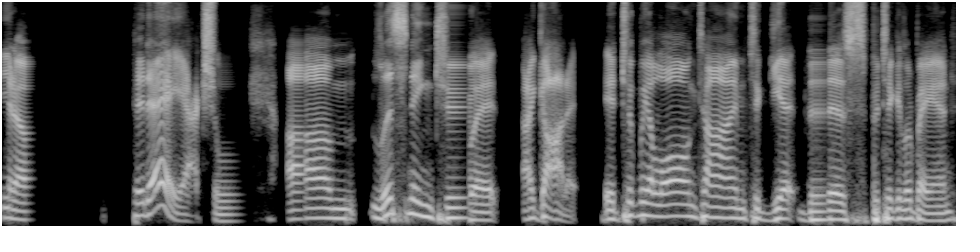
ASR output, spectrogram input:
you know today actually. Um, listening to it, I got it it took me a long time to get this particular band.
